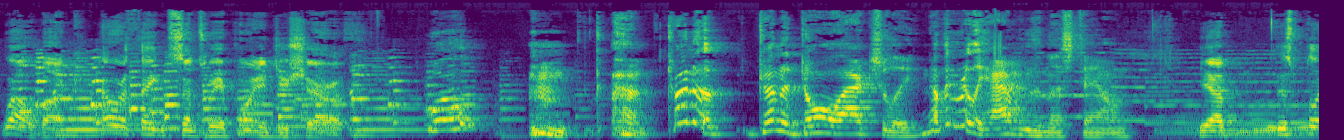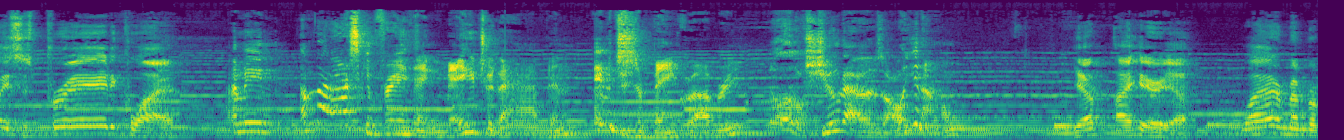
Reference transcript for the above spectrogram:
Well, Buck, how are things since we appointed you sheriff? Well, kind of, kind of dull actually. Nothing really happens in this town. Yep, this place is pretty quiet. I mean, I'm not asking for anything major to happen. Maybe just a bank robbery, a little shootout is all, you know. Yep, I hear ya. Well, I remember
